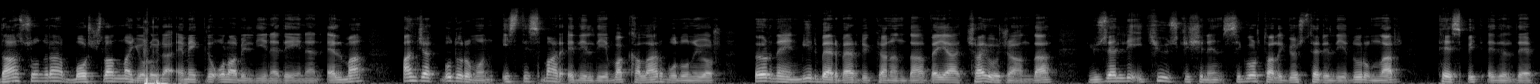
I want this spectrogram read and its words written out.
daha sonra borçlanma yoluyla emekli olabildiğine değinen Elma, ancak bu durumun istismar edildiği vakalar bulunuyor. Örneğin bir berber dükkanında veya çay ocağında 150-200 kişinin sigortalı gösterildiği durumlar tespit edildi.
